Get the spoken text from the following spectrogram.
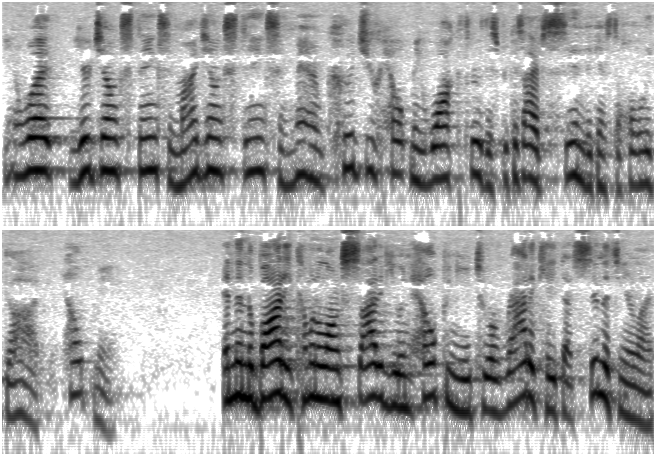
you know what? Your junk stinks and my junk stinks, and man, could you help me walk through this because I have sinned against a holy God? Help me. And then the body coming alongside of you and helping you to eradicate that sin that's in your life.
